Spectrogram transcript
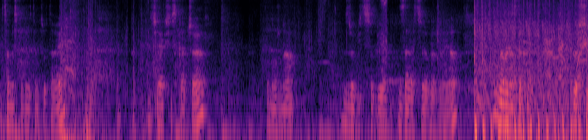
Wracamy z powrotem tutaj. Widzicie jak się skacze. Tu można zrobić sobie, sobie obrażenia. I mamy następny gości.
